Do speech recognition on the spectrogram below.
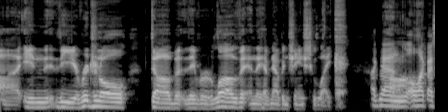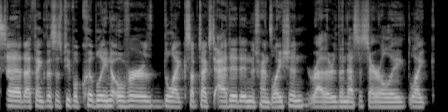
uh, in the original dub they were love and they have now been changed to like. Again, uh, like I said, I think this is people quibbling over like subtext added in the translation rather than necessarily like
